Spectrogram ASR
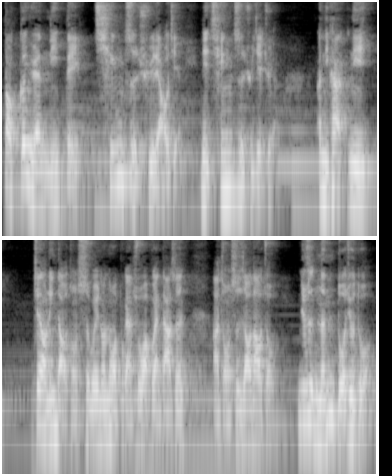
到根源，你得亲自去了解，你得亲自去解决啊！你看，你见到领导总是唯唯诺诺，不敢说话，不敢大声啊，总是绕道走，就是能躲就躲。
